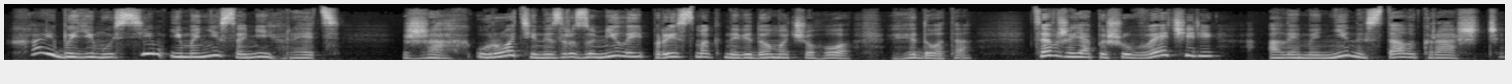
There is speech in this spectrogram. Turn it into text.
Хай би їм усім і мені самій грець. Жах, у роті незрозумілий присмак невідомо чого, Гедота. Це вже я пишу ввечері, але мені не стало краще.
